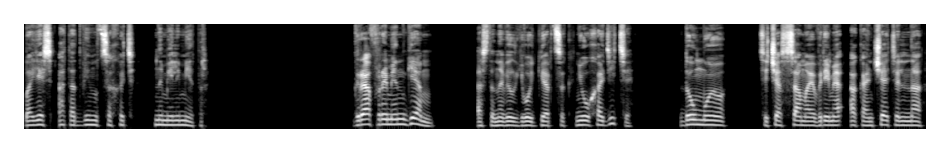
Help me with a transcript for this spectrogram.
боясь отодвинуться хоть на миллиметр. «Граф Ремингем», — остановил его герцог, — «не уходите. Думаю, сейчас самое время окончательно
